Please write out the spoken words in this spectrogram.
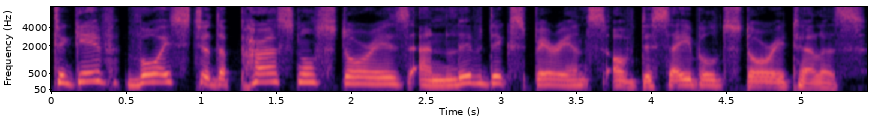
to give voice to the personal stories and lived experience of disabled storytellers.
